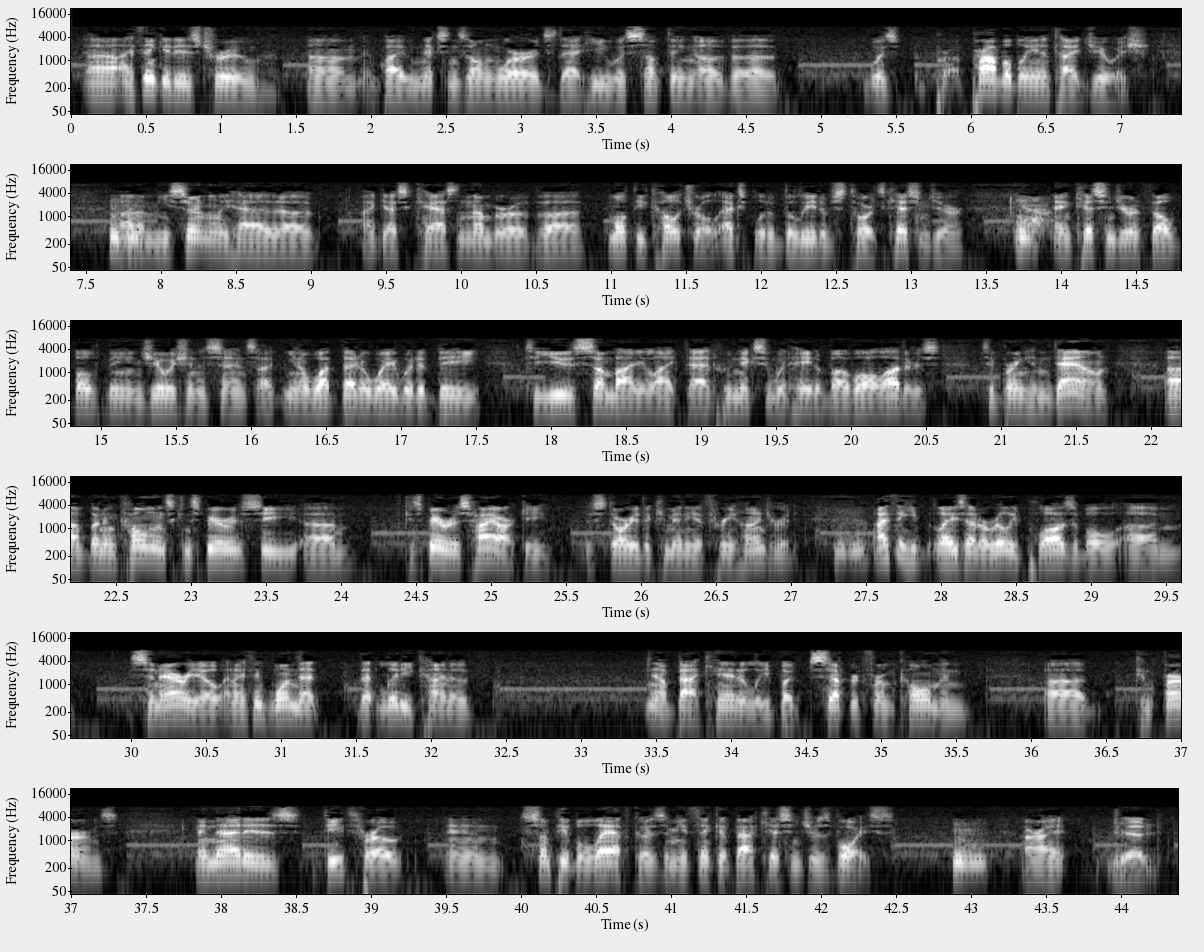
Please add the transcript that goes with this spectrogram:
Uh, I think it is true, um, by Nixon's own words, that he was something of a was pr- probably anti-Jewish. Mhm. Um, he certainly had, uh, I guess, cast a number of uh, multicultural expletive deletives towards Kissinger, Yeah. and Kissinger and Felt both being Jewish in a sense. Uh, you know, what better way would it be to use somebody like that, who Nixon would hate above all others, to bring him down? Uh, but in Coleman's conspiracy um, conspirators hierarchy, the story of the Committee of 300, Mhm. I think he lays out a really plausible um, scenario, and I think one that that Liddy kind of, you know, backhandedly but separate from Coleman, uh, confirms, and that is Deep Throat. And some people laugh because I mean, think about Kissinger's voice. Mhm. All right,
